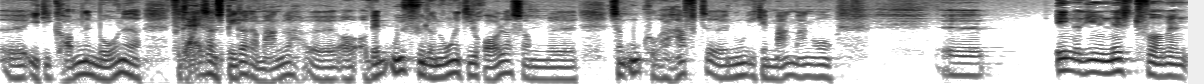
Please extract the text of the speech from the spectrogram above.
øh, i de kommende måneder, for der er altså en spiller, der mangler, øh, og, og hvem udfylder nogle af de roller, som, øh, som UK har haft øh, nu igennem mange, mange år. Øh, en af dine næstformænd,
